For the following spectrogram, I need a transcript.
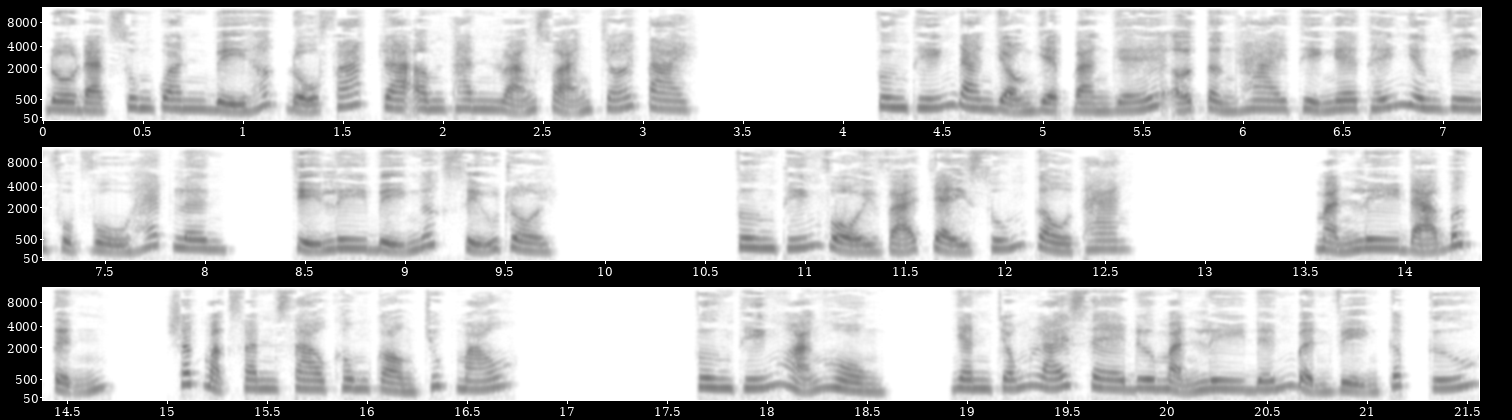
Đồ đạc xung quanh bị hất đổ phát ra âm thanh loãng xoảng chói tai. Phương Thiến đang dọn dẹp bàn ghế ở tầng 2 thì nghe thấy nhân viên phục vụ hét lên, chị Ly bị ngất xỉu rồi. Phương Thiến vội vã chạy xuống cầu thang. Mạnh Ly đã bất tỉnh, sắc mặt xanh xao không còn chút máu. Phương Thiến hoảng hồn, nhanh chóng lái xe đưa Mạnh Ly đến bệnh viện cấp cứu.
